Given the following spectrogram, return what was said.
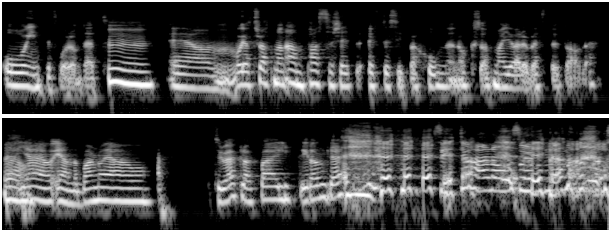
och inte få dem tätt. Mm. Um, och jag tror att man anpassar sig efter situationen också, att man gör det bästa utav det. Ja. Jeg er jo enebarn, og jeg och tror jeg har klart meg litt grann greit. Sitter jo her nå med solen og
